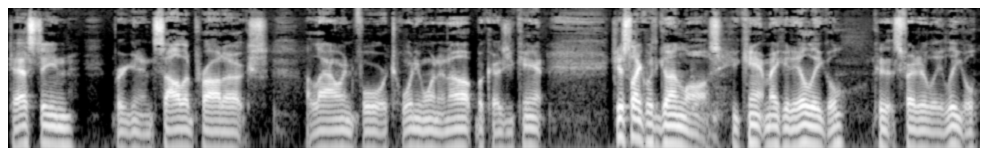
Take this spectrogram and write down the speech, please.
testing, bringing in solid products, allowing for 21 and up because you can't just like with gun laws, you can't make it illegal because it's federally legal.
